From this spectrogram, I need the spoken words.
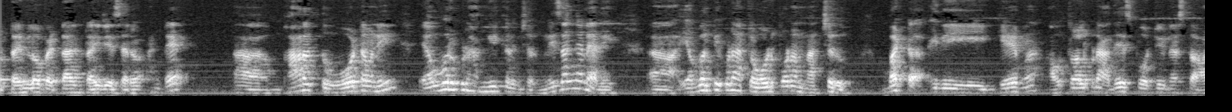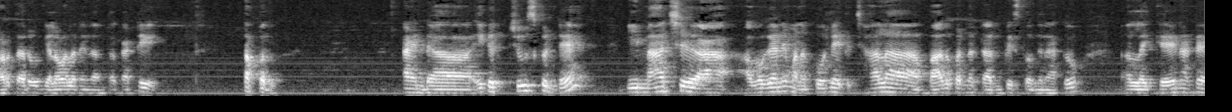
ట్రెండ్‌లో పెట్టడానికి ట్రై చేశారు. అంటే భారత్ ఓటమిని ఎవ్వరు కూడా అంగీకరించరు. నిజంగానే అది ఎవరికి కూడా అట్లా ఓడిపోవడం నచ్చదు. బట్ ఇది గేమ్ అవతల వాళ్ళు కూడా అదే స్పోర్టివ్‌నెస్‌తో ఆడతారు. గెలవాలనే దాంతో కట్టి తప్పదు. అండ్ ఇక చూసుకుంటే ఈ మ్యాచ్ అవ్వగానే మన కోహ్లీ అయితే చాలా బాధపడినట్టు అనిపిస్తుంది నాకు. లైక్ ఏంటంటే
